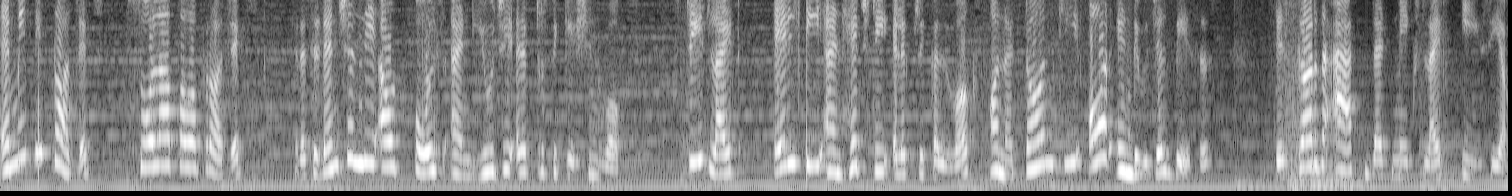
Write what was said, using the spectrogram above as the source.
MEP projects, solar power projects, residential layout poles and UG electrification works, street light, LT and HT electrical works on a turnkey or individual basis. Discover the app that makes life easier.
